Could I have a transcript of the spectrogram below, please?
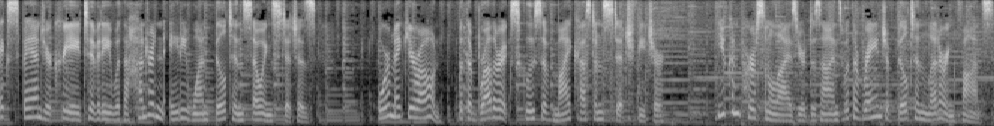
Expand your creativity with 181 built in sewing stitches. Or make your own with the Brother exclusive My Custom Stitch feature. You can personalize your designs with a range of built in lettering fonts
